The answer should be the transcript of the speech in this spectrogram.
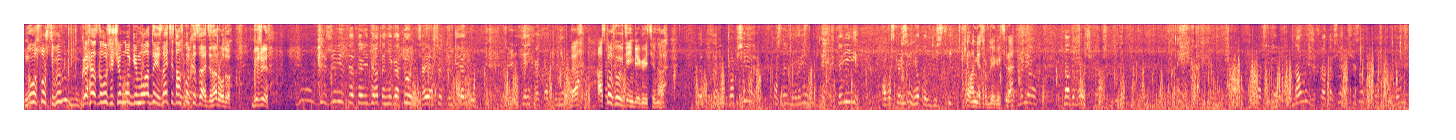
Ну, слушайте, вы гораздо лучше, чем многие молодые. Знаете, там сколько сзади народу бежит? Ну, бежит это ребята не готовятся, а я все-таки бегаю через день хотя бы понемногу. Да? А сколько вы в день бегаете? На... Это вообще в последнее время где-то три, а в воскресенье около 10. Километров бегаете, да? Ну, я, надо больше, конечно, делать. Вообще, на лыжах, когда всякий сезон, на лыжах.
